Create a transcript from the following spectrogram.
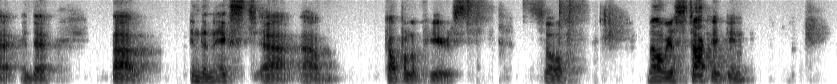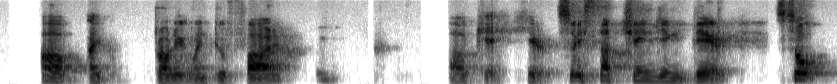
uh, in the, uh, in the next uh, um, couple of years. So now we're stuck again. Oh, I probably went too far. Okay, here. So it's not changing there. So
